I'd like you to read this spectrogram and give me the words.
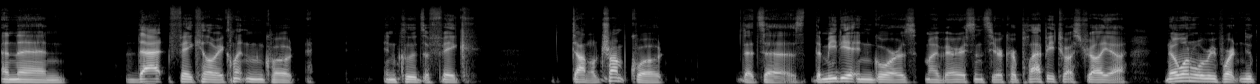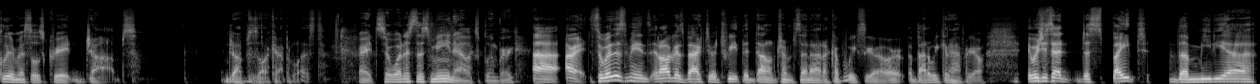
And then that fake Hillary Clinton quote includes a fake Donald Trump quote that says, The media engores my very sincere kerplappy to Australia. No one will report nuclear missiles create jobs. And jobs is all capitalized. all right. So, what does this mean, Alex Blumberg? Uh, all right. So what this means, it all goes back to a tweet that Donald Trump sent out a couple weeks ago, or about a week and a half ago, in which he said, "Despite the media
